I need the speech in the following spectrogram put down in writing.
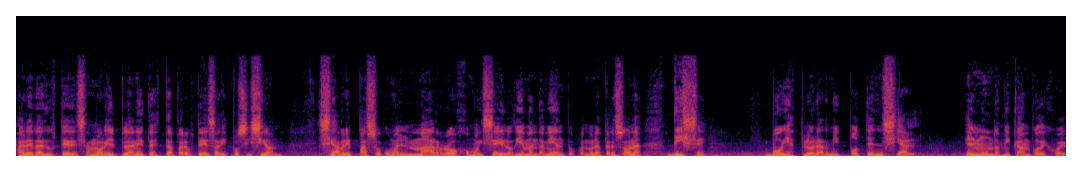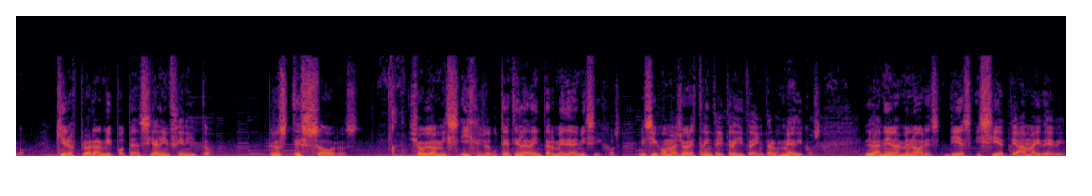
A la edad de ustedes, amor, el planeta está para ustedes a disposición. Se abre paso como el mar rojo, Moisés y los diez mandamientos, cuando una persona dice, voy a explorar mi potencial. El mundo es mi campo de juego quiero explorar mi potencial infinito. Pero tesoros. Yo veo a mis hijas, usted tiene la edad intermedia de mis hijos. Mis hijos mayores, 33 y 30, los médicos. Las nenas menores, 10 y 7, Ama y Debbie.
